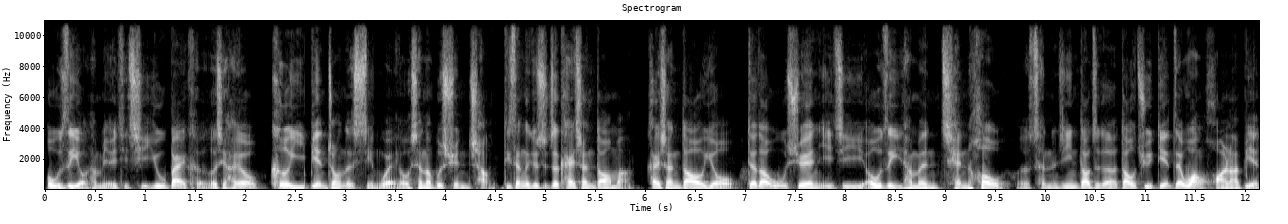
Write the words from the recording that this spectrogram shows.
OZ 有，他们有一起骑 U-Bike，而且还有刻意变装的行为，我，相当不寻常。第三个就是这开山刀嘛，开山刀有调到吴轩以及 OZ 他们前后呃曾经到这个刀具店在万华那边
